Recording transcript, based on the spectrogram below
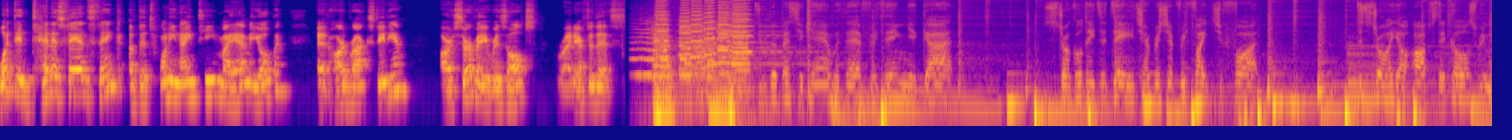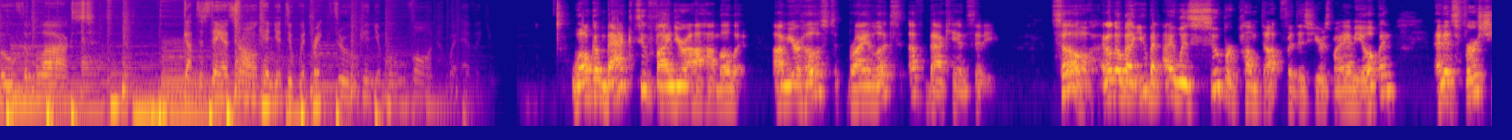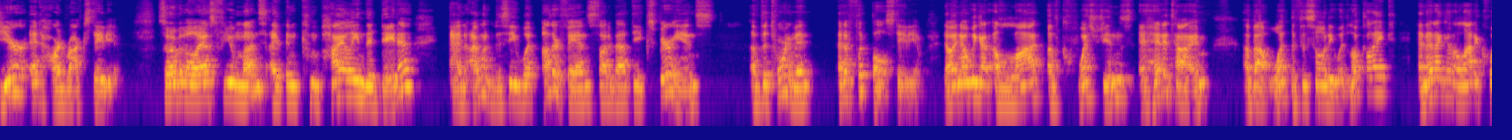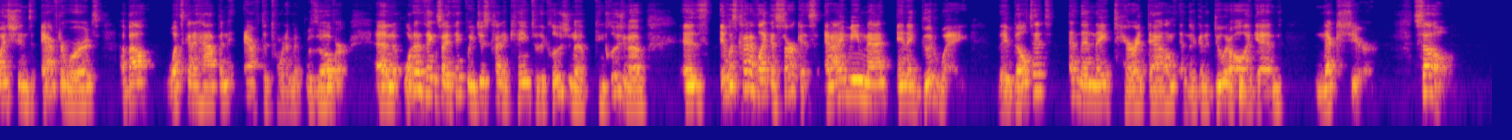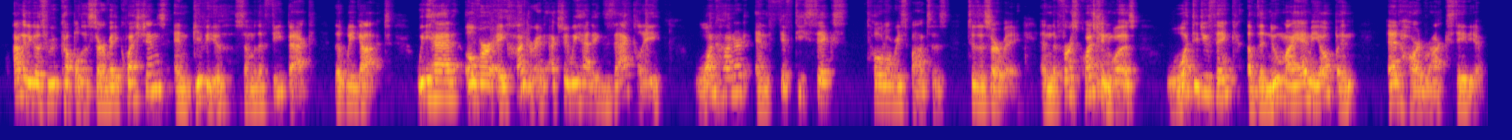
What did tennis fans think of the 2019 Miami Open at Hard Rock Stadium? Our survey results right after this. Do the best you can with everything you got. Struggle day to day, cherish every fight you fought. Destroy your obstacles, remove the blocks. Got to stand strong. Can you do it? Break through. Can you move on? Wherever you Welcome back to Find Your Aha Moment. I'm your host, Brian Lutz of Backhand City. So, I don't know about you, but I was super pumped up for this year's Miami Open and its first year at Hard Rock Stadium. So, over the last few months, I've been compiling the data and I wanted to see what other fans thought about the experience of the tournament at a football stadium. Now, I know we got a lot of questions ahead of time about what the facility would look like and then I got a lot of questions afterwards about what's going to happen after the tournament was over. And one of the things I think we just kind of came to the conclusion of conclusion of is it was kind of like a circus. And I mean that in a good way. They built it and then they tear it down and they're going to do it all again next year. So, I'm going to go through a couple of the survey questions and give you some of the feedback that we got. We had over a hundred, actually, we had exactly 156 total responses to the survey. And the first question was, what did you think of the new Miami Open at Hard Rock Stadium?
